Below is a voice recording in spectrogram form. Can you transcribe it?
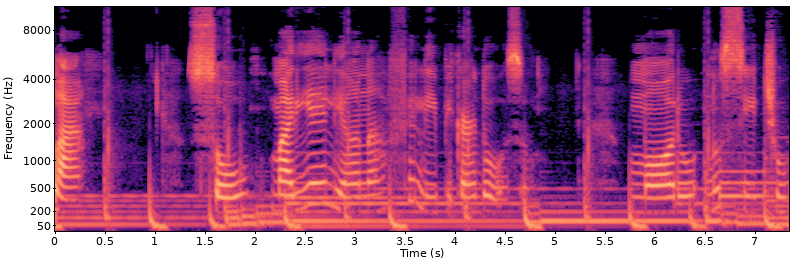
Olá, sou Maria Eliana Felipe Cardoso. Moro no sítio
